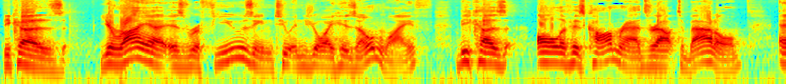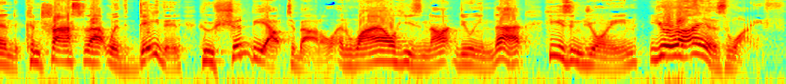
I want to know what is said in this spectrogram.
Because Uriah is refusing to enjoy his own wife because all of his comrades are out to battle. And contrast that with David, who should be out to battle, and while he's not doing that, he's enjoying Uriah's wife.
